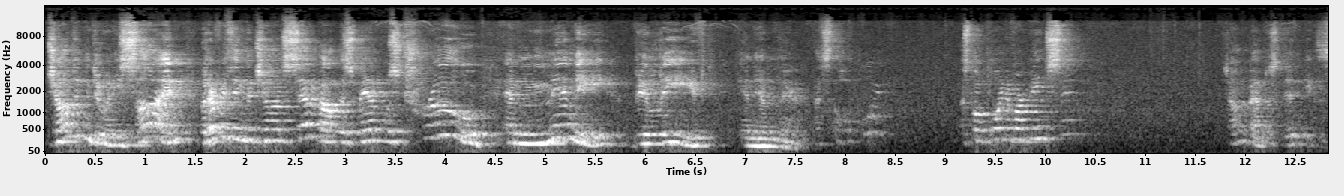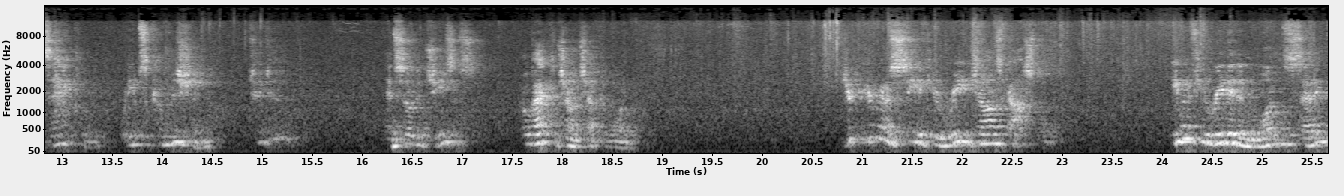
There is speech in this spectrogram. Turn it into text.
John didn't do any sign, but everything that John said about this man was true, and many believed in him there. That's the whole point. That's the whole point of our being sent. John the Baptist did exactly what he was commissioned to do. And so did Jesus. Go back to John chapter 1. You're, you're going to see if you read John's gospel, even if you read it in one setting,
